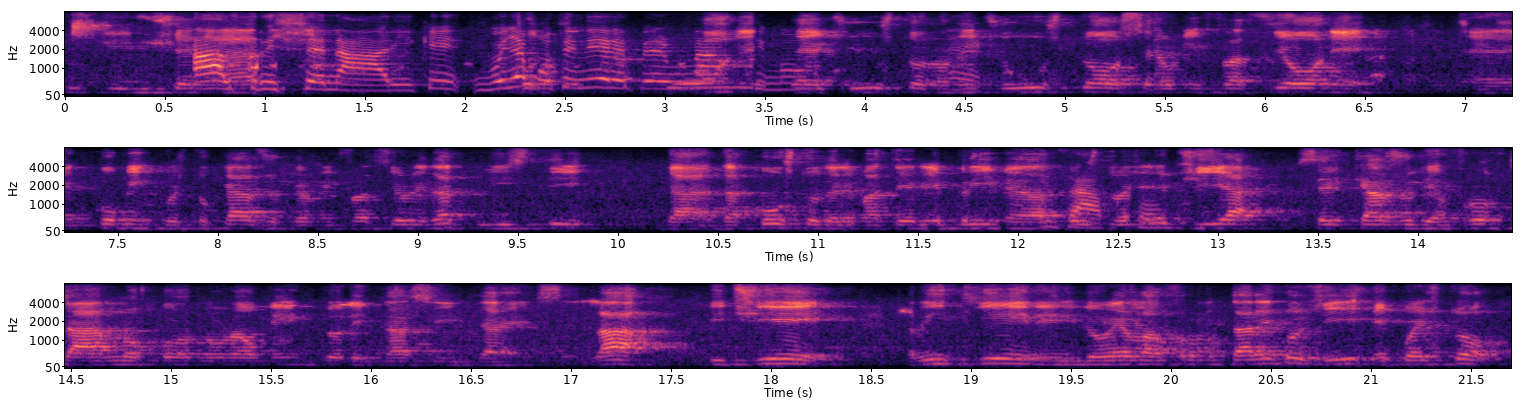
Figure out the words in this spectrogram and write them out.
tutti gli scenari. Altri scenari che vogliamo tenere per un attimo. Se è giusto, non eh. è giusto, se è un'inflazione eh, come in questo caso che è un'inflazione d'acquisti da, da costo delle materie prime, da esatto. costo dell'energia, se è il caso di affrontarlo con un aumento dei tassi di interesse. La BCE ritiene di doverlo affrontare così e questo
